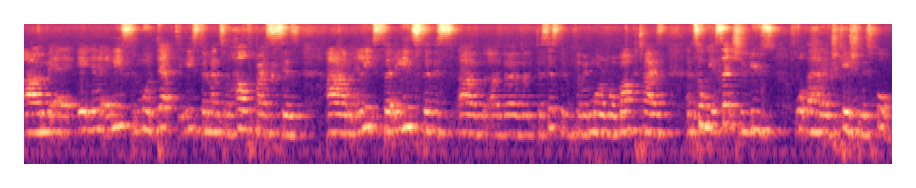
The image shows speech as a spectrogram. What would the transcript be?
Um, it, it, leads to more debt, it leads to mental health crises, um, it, leads to, it leads to this, um, uh, the, the, the system becoming more and more marketized until we essentially lose what the hell education is for.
